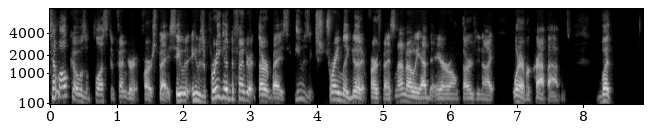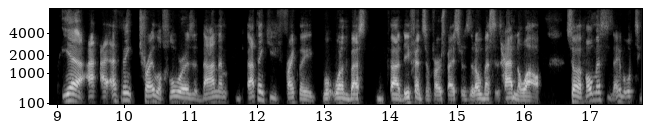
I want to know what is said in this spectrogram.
Tim Elko was a plus defender at first base. He was, he was a pretty good defender at third base. He was extremely good at first base. And I know he had the error on Thursday night, whatever crap happens. But yeah, I, I think Trey LaFleur is a dynamic. I think he's frankly one of the best uh, defensive first basemen that Ole Miss has had in a while. So if Ole Miss is able to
